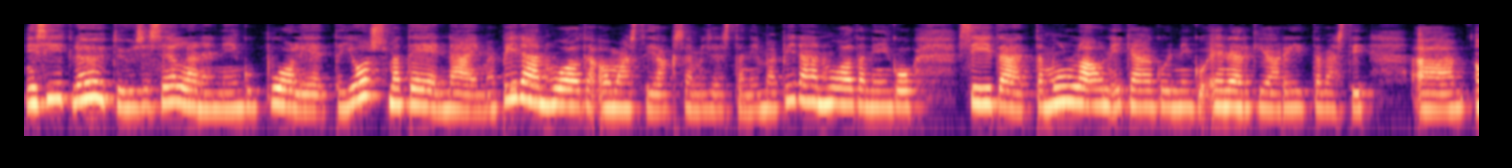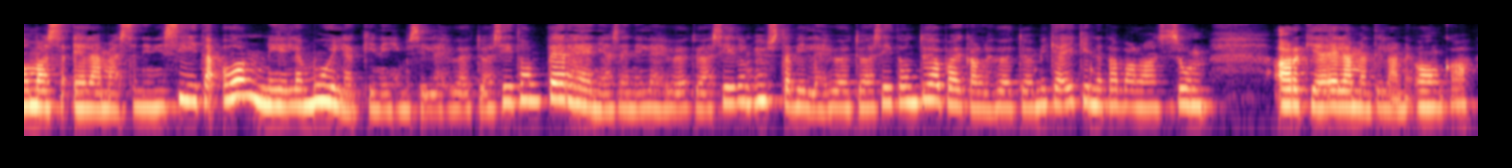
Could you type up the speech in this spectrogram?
niin siitä löytyy se sellainen niin kuin puoli, että jos mä teen näin, mä pidän huolta omasta jaksamisesta, niin mä pidän huolta niin kuin siitä, että mulla on ikään kuin, niin kuin energiaa riittävästi ää, omassa elämässäni, niin siitä on niille muillekin ihmisille hyötyä. Siitä on perheenjäsenille hyötyä, siitä on ystäville hyötyä, siitä on työpaikalle hyötyä, mikä ikinä tavallaan se sun arki ja elämäntilanne onkaan.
